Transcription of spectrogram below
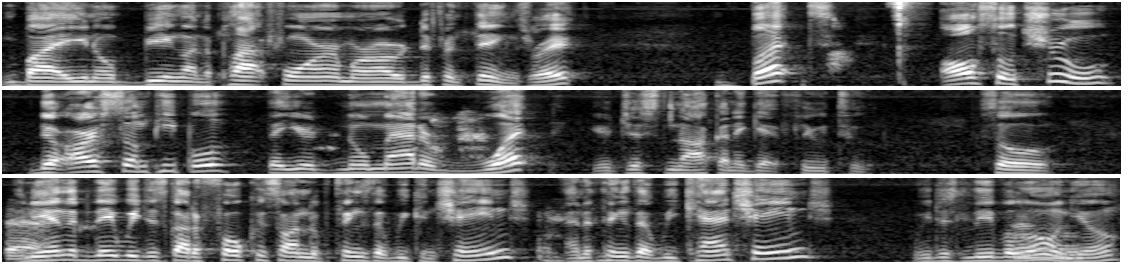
By you know being on the platform or different things, right? But also true, there are some people that you're no matter what, you're just not gonna get through to. So at the end of the day, we just gotta focus on the things that we can change and the things that we can't change, we just leave alone, Mhm. yo.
